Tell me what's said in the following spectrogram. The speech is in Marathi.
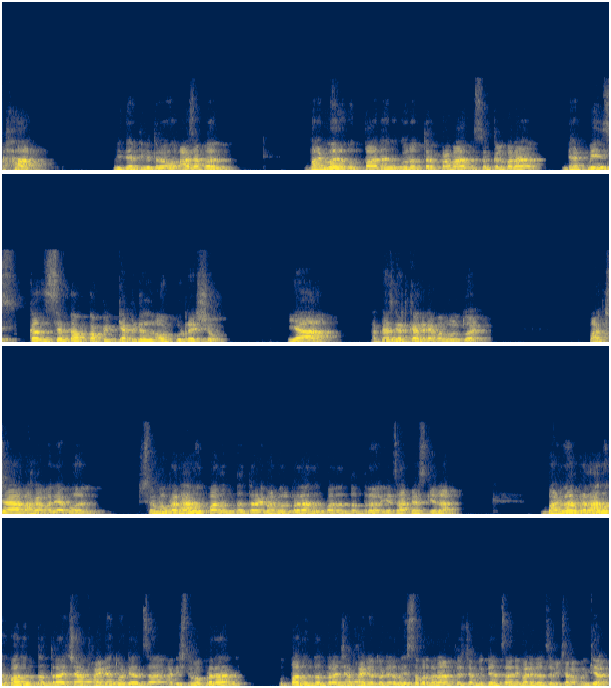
हा. विद्यार्थी मित्र आज आपण भांडवल उत्पादन गुणोत्तर प्रमाण संकल्पना that means concept of capital output ratio या अभ्यास घटकाकडे आपण बोलतोय मागच्या भागामध्ये आपण श्रमप्रधान उत्पादन तंत्र आणि भांडवल प्रधान उत्पादन तंत्र याचा अभ्यास केला. भांडवल प्रधान उत्पादन तंत्राच्या फायद्या तोट्यांचा आणि श्रमप्रधान उत्पादन तंत्राच्या फायद्या तोट्याचा म्हणजे समर्थनार्थच्या मुद्द्यांचा आणि मर्यादांचा विचार आपण केला.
